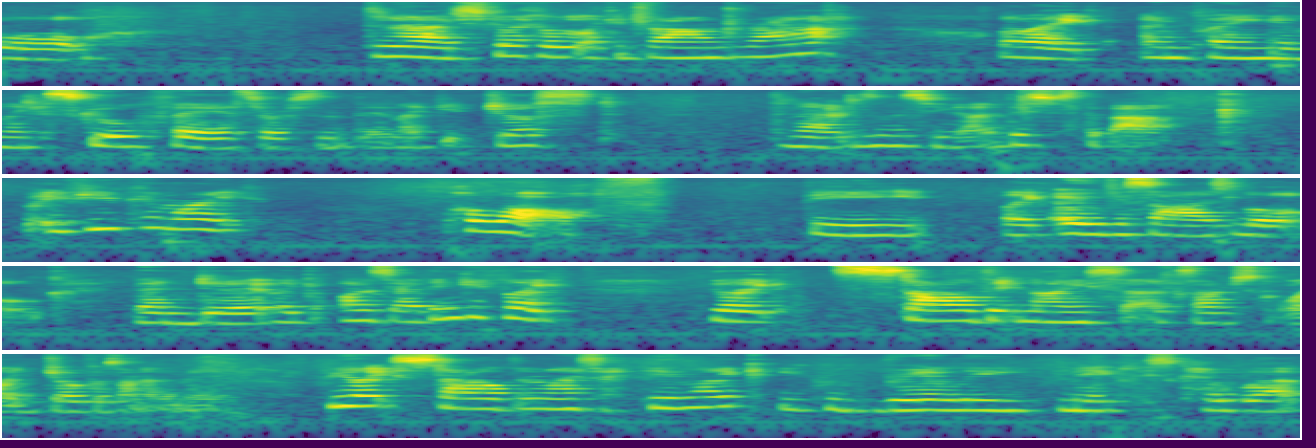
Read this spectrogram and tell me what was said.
but I don't know, I just feel like I look like a drowned rat. Or like I'm playing in like a school theatre or something. Like it just I don't know it doesn't seem like this is the back. But if you can like pull off the like oversized look then do it. Like honestly I think if like you like styled it nicer because I've just got like joggers on at the minute. If you like styled it nice I feel like you could really make this coat work.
